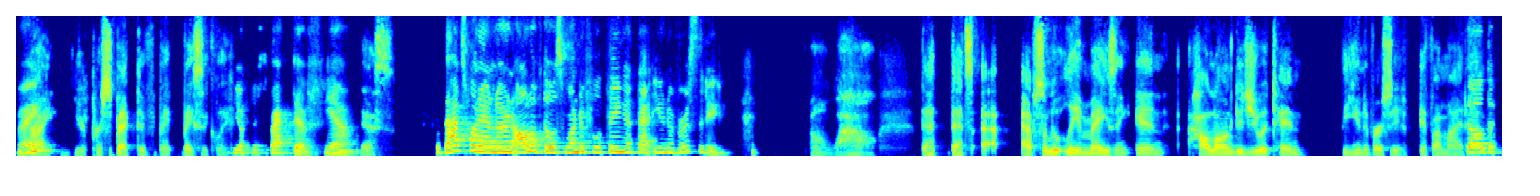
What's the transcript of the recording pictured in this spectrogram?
Right. Right. Your perspective, basically. Your perspective. Yeah. Yes. That's what I learned all of those wonderful things at that university. Oh, wow. That that's absolutely amazing. And how long did you attend the university, if I might? So the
